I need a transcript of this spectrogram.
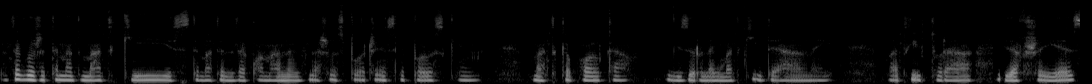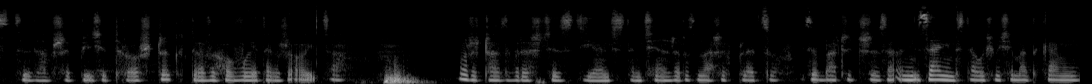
Dlatego, że temat matki jest tematem zakłamanym w naszym społeczeństwie polskim. Matka Polka, wizerunek matki idealnej, matki, która zawsze jest, zawsze się troszczy, która wychowuje także ojca. Może czas wreszcie zdjąć ten ciężar z naszych pleców i zobaczyć, że zanim stałyśmy się matkami,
